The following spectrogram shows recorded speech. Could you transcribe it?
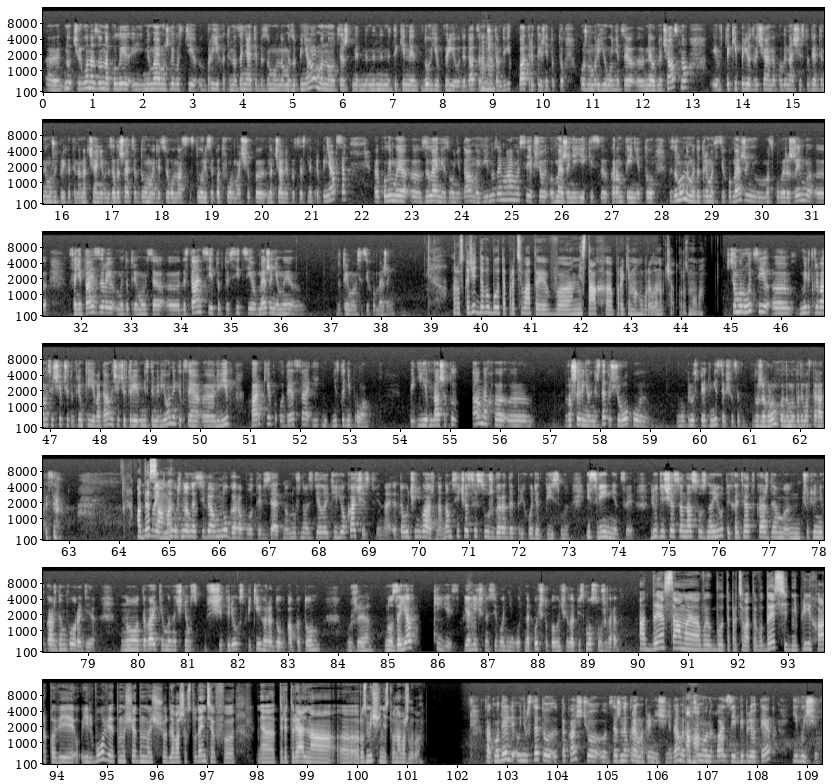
Е, ну, червона зона, коли немає можливості приїхати на заняття, безумовно, ми зупиняємо. але це ж не не, не, не такі не довгі періоди. Да? Це може uh-huh. там 2-3 тижні. Тобто в кожному регіоні це е, не одночасно. І в такий період, звичайно, коли наші студенти не можуть приїхати на навчання, вони залишаються вдома. і Для цього в нас створюється платформа, щоб е, навчальний процес не припинявся. Е, коли ми е, в зеленій зоні, да, ми вільно займаємося. Якщо обмеження є якісь карантинні, то безумовно ми дотримуємося цих обмежень, масковий режим, санітайзери. Ми дотримуємося дистанції, тобто всі ці обмеження ми дотримуємося цих обмежень. Розкажіть, де ви будете працювати в містах, е, про які ми говорили на початку розмови? В цьому році е, ми відкриваємося ще в крім Києва. Да, ще чотири міста мільйонники: це е, Львів, Харків, Одеса і місто Дніпро. І в наших планах розширення університету щороку ну плюс 5 місць, якщо це дуже громко, але ми будемо старатися. А где саме? Нужно на себя много работы взять, но нужно сделать ее качественно. Это очень важно. Нам сейчас и с Ужгорода приходят письма, и с Винницы. Люди сейчас о нас узнают и хотят в каждом, чуть ли не в каждом городе. Но давайте мы начнем с четырех, с пяти городов, а потом уже... Но заявки есть. Я лично сегодня вот на почту получила письмо с Ужгорода. А де саме ви будете працювати в Одесі, Дніпрі, Харкові і Львові? Тому що я думаю, що для ваших студентів е, територіальна е, розміщеність вона важлива. Так, модель університету така, що це ж не окреме приміщення. Да? Ми ага. працюємо на базі бібліотек і вишів.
